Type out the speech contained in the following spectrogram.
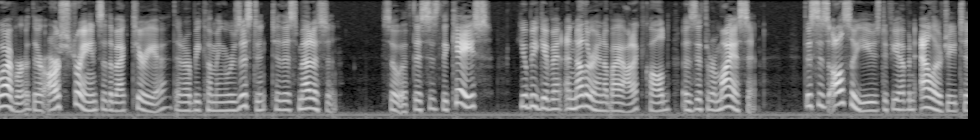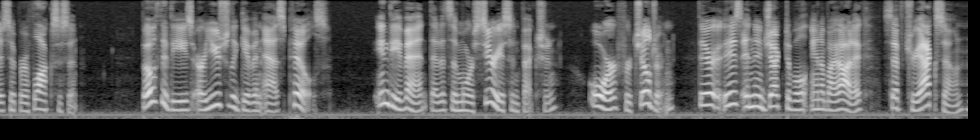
However, there are strains of the bacteria that are becoming resistant to this medicine. So, if this is the case, you'll be given another antibiotic called azithromycin. This is also used if you have an allergy to ciprofloxacin. Both of these are usually given as pills. In the event that it's a more serious infection, or for children, there is an injectable antibiotic, ceftriaxone.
